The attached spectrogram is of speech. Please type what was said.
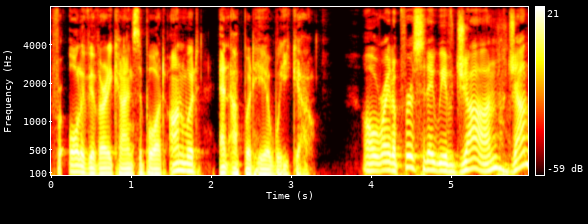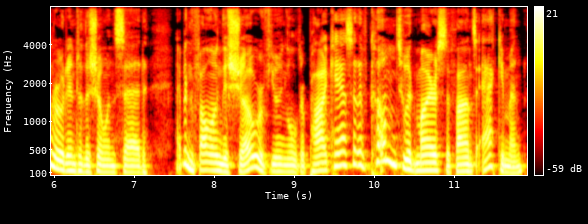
for all of your very kind support. Onward and upward, here we go. All right, up first today we have John. John wrote into the show and said, I've been following the show, reviewing older podcasts, and have come to admire Stefan's acumen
